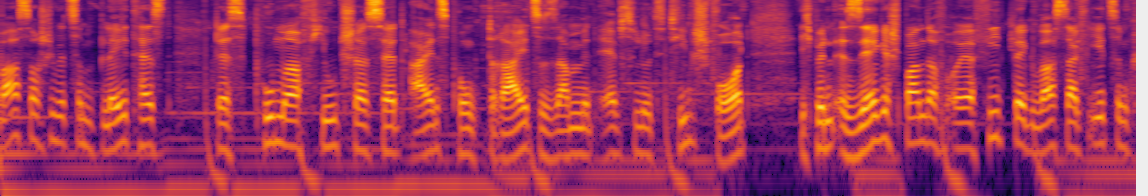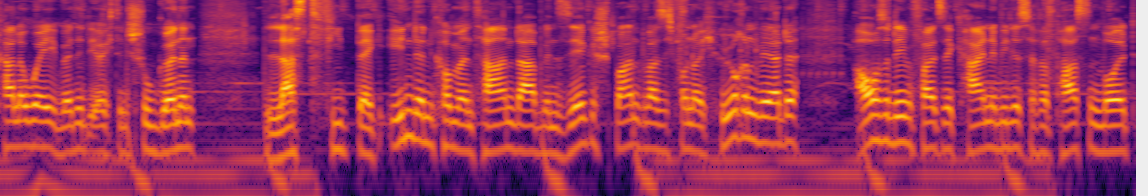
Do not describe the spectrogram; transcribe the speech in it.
war es auch schon wieder zum Playtest des Puma Future Set 1.3 zusammen mit Absolute Team Sport. Ich bin sehr gespannt auf euer Feedback. Was sagt ihr zum Colorway? Werdet ihr euch den Schuh gönnen? Lasst Feedback in den Kommentaren da. Bin sehr gespannt, was ich von euch hören werde. Außerdem, falls ihr keine Videos mehr verpassen wollt,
